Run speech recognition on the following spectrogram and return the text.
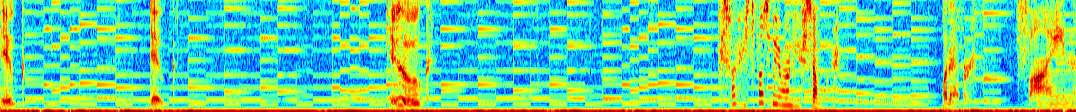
Duke? Duke. Duke? I swear he's supposed to be around here somewhere. Whatever. Fine.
